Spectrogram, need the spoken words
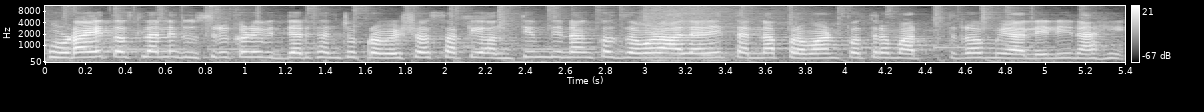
खोडा येत असल्याने दुसरीकडे विद्यार्थ्यांच्या प्रवेशासाठी अंतिम दिनांक जवळ आल्याने त्यांना प्रमाणपत्र मात्र मिळालेली नाही.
